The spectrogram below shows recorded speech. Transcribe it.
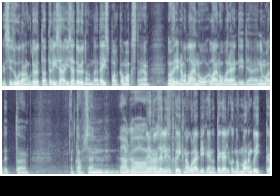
kes ei suuda nagu töötajatele ise, ise tööd anda ja täispalka maksta ja noh, erinevad laenu, laenuvariandid ja, ja niimoodi, et et noh, see on aga..., need on sellised kõik nagu läbi käinud, tegelikult noh, ma arvan, kõik,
